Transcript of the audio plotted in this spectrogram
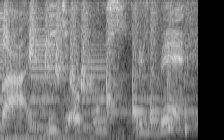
by DJ Opus Remix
